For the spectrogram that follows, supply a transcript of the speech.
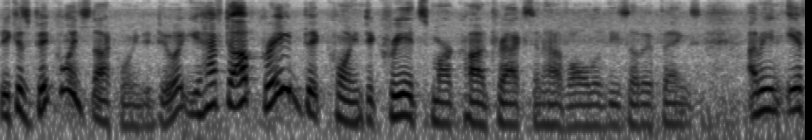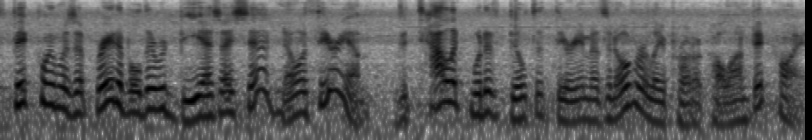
because Bitcoin's not going to do it. You have to upgrade Bitcoin to create smart contracts and have all of these other things. I mean, if Bitcoin was upgradable, there would be, as I said, no Ethereum. Vitalik would have built Ethereum as an overlay protocol on Bitcoin.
